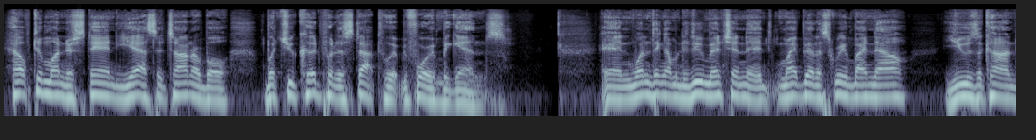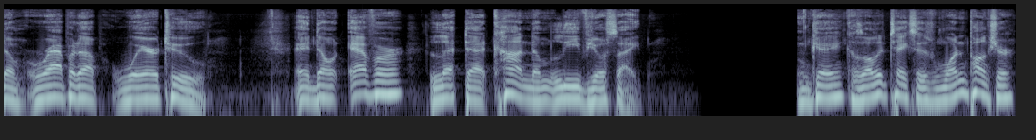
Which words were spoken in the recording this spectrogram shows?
help them understand yes, it's honorable, but you could put a stop to it before it begins. And one thing I'm going to do mention, it might be on the screen by now use a condom, wrap it up, wear two. And don't ever let that condom leave your sight. Okay? Because all it takes is one puncture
